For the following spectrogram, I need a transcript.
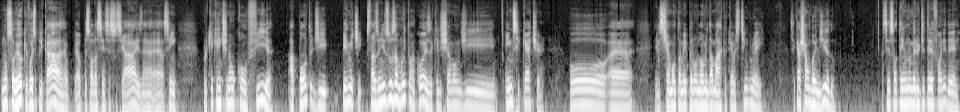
não sou eu que vou explicar, é o, é o pessoal das ciências sociais, né? É assim, por que, que a gente não confia a ponto de permitir? Os Estados Unidos usa muito uma coisa que eles chamam de MC Catcher, ou é, eles chamam também pelo nome da marca, que é o Stingray. Você quer achar um bandido? Você só tem o número de telefone dele.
